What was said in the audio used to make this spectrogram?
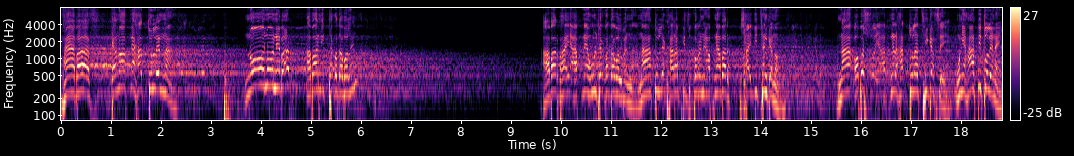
হ্যাঁ বাস। কেন আপনি হাত তুললেন না? নো নো, নেবার। আবার মিথ্যা কথা বলেন। আবার ভাই, আপনি উল্টে কথা বলবেন না। না তুললে খারাপ কিছু করেন আপনি আবার সাই দিচ্ছেন কেন? না, অবশ্যই আপনার হাত তোলা ঠিক আছে। উনি হাতই তোলে নাই।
